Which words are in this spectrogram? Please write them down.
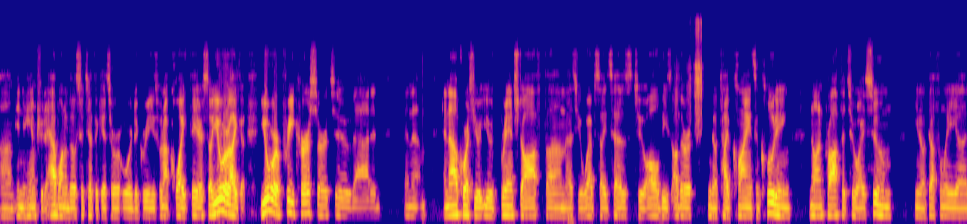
um, in new hampshire to have one of those certificates or, or degrees. We're not quite there. So you were like a, you were a precursor to that and and um, and now of course you're you've branched off um, as your website says to all these other you know type clients including nonprofits who i assume you know definitely uh,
